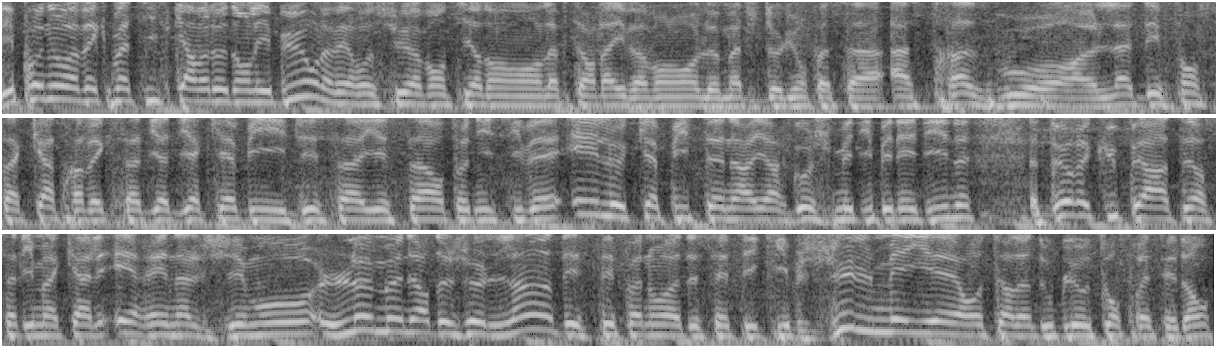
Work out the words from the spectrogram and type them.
Les Pono avec Mathis Carvalho dans les buts. On l'avait reçu avant-hier dans l'Afterlive avant le match de Lyon face à, Strasbourg. La défense à 4 avec Sadia Diakabi, Jessa Yessa, Anthony Sivet et le capitaine arrière-gauche Mehdi Benedine. Deux récupérateurs, Salim Akal et Reynal Gémeaux. Le meneur de jeu, l'un des Stéphanois de cette équipe, Jules Meyer, auteur d'un doublé au tour précédent.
